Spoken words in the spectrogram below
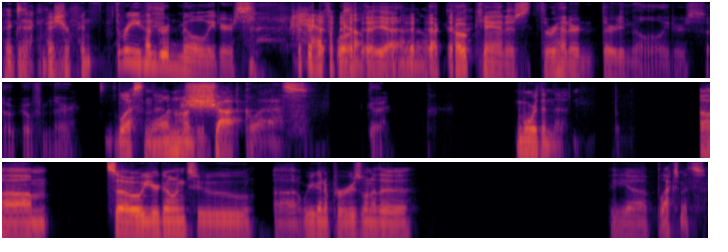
exact measurement. Three hundred milliliters. Half a Or, cup. I yeah, don't know. a Coke can is 330 milliliters. So go from there. Less than that. One 100. shot glass. Okay. More than that. Um, so you're going to uh, were you going to peruse one of the the uh, blacksmiths,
